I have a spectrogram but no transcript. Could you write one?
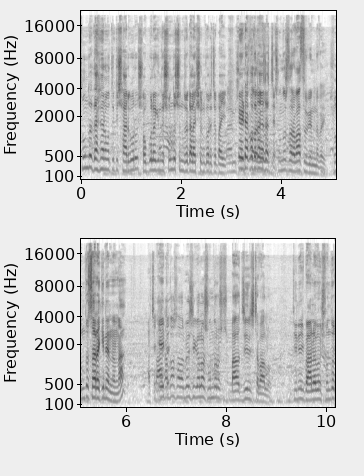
সুন্দর দেখার মতো একটি সার গরু। সবগুলো কিন্তু সুন্দর সুন্দর কালেকশন করেছে ভাই। এটা কত টাকা যাচ্ছে? সুন্দর সারা বাছুর কিনে না ভাই। সুন্দর সারা কিনেন না না? আচ্ছা এটা দশ হাজার বেশি গেল সুন্দর জিনিসটা ভালো। জিনিস ভালো এবং সুন্দর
